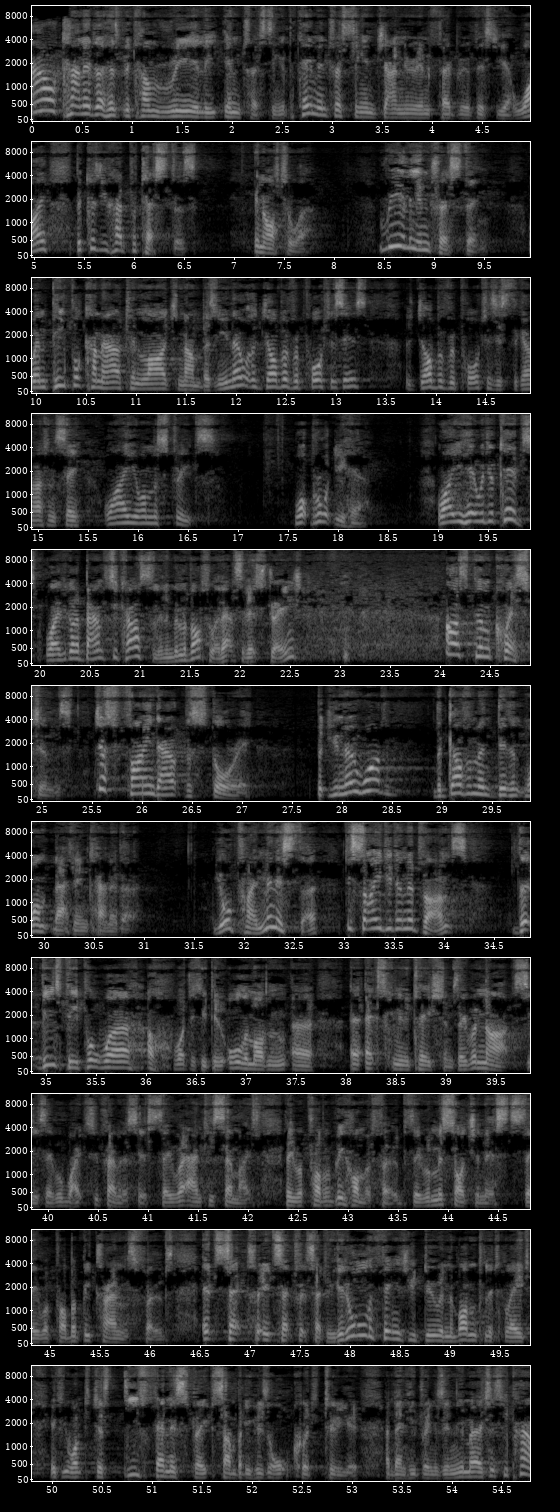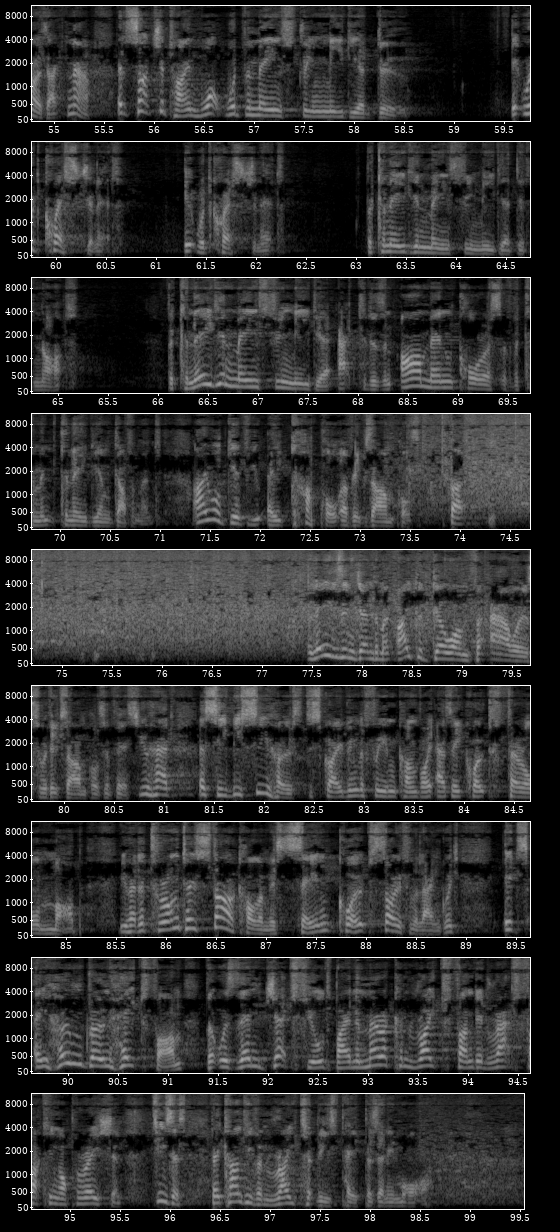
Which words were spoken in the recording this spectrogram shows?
Now Canada has become really interesting. It became interesting in January and February of this year. Why? Because you had protesters in Ottawa. Really interesting. When people come out in large numbers, and you know what the job of reporters is? The job of reporters is to go out and say, why are you on the streets? What brought you here? Why are you here with your kids? Why have you got a bouncy castle in the middle of Ottawa? That's a bit strange. Ask them questions. Just find out the story. But you know what? The government didn't want that in Canada. Your Prime Minister decided in advance that these people were, oh, what did he do? All the modern uh, excommunications. They were Nazis, they were white supremacists, they were anti-Semites, they were probably homophobes, they were misogynists, they were probably transphobes, etc., etc., etc. He did all the things you do in the modern political age if you want to just defenestrate somebody who's awkward to you. And then he brings in the Emergency Powers Act. Now, at such a time, what would the mainstream media do? It would question it. It would question it. The Canadian mainstream media did not. The Canadian mainstream media acted as an amen chorus of the Canadian government. I will give you a couple of examples, but... Ladies and gentlemen, I could go on for hours with examples of this. You had a CBC host describing the Freedom Convoy as a, quote, feral mob. You had a Toronto Star columnist saying, quote, sorry for the language, it's a homegrown hate farm that was then jet-fueled by an American right-funded rat-fucking operation. Jesus, they can't even write at these papers anymore.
